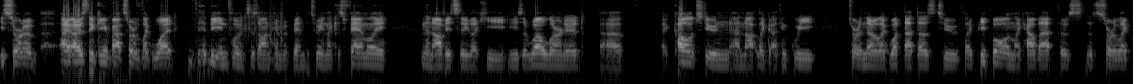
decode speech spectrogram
he's sort of. I, I was thinking about sort of like what the, the influences on him have been between like his family, and then obviously like he he's a well learned uh like college student, and not like I think we sort of know like what that does to like people and like how that those those sort of like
